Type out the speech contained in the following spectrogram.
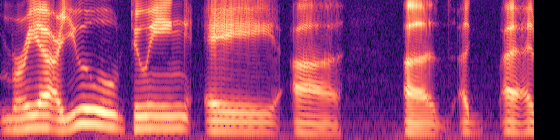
Maria, are you doing a uh, a, a uh,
